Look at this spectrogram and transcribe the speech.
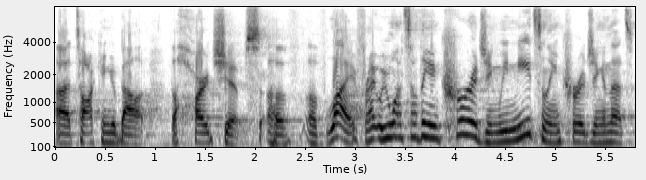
uh, talking about the hardships of, of life, right? We want something encouraging. We need something encouraging, and that's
